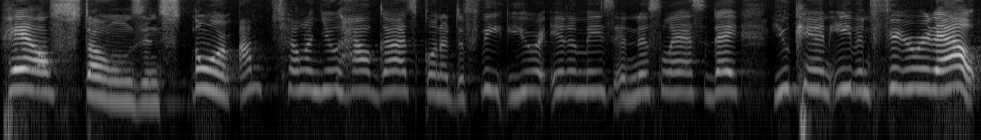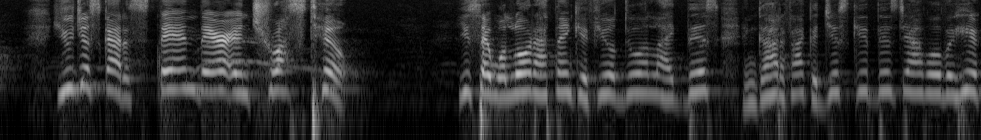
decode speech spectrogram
hailstones and storm. I'm telling you how God's going to defeat your enemies in this last day. You can't even figure it out. You just got to stand there and trust Him. You say, Well, Lord, I think if you'll do it like this, and God, if I could just get this job over here,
